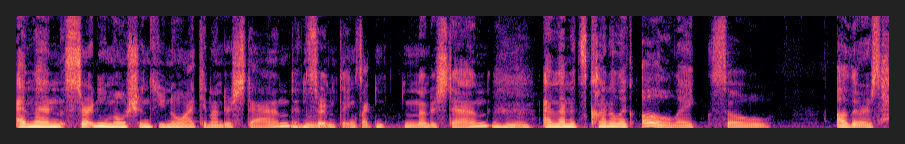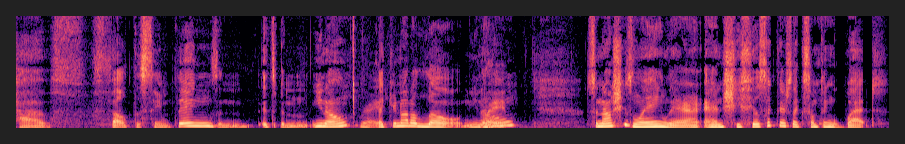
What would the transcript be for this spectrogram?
And then certain emotions, you know, I can understand, and mm-hmm. certain things I can, understand. And then it's kind of like, oh, like, so others have felt the same things, and it's been, you know, Right. like you're not alone, you know? Right. So now she's laying there, and she feels like there's like something wet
